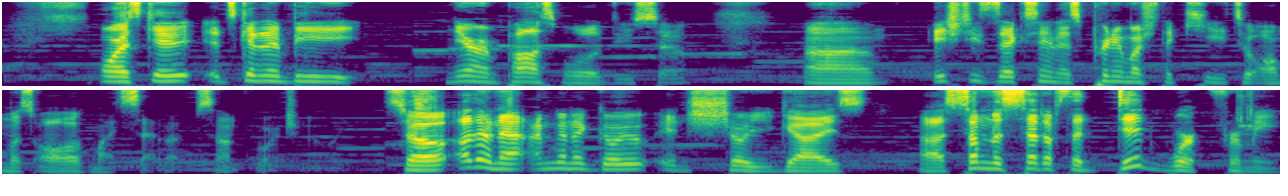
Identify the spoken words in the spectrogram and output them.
or it's it's gonna be near impossible to do so. Um, HD Zexion is pretty much the key to almost all of my setups, unfortunately. So other than that, I'm gonna go and show you guys uh, some of the setups that did work for me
